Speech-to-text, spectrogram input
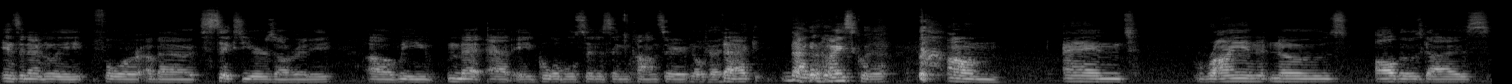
incidentally, for about six years already. Uh, we met at a Global Citizen concert Okay. back back in high school, um, and Ryan knows all those guys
